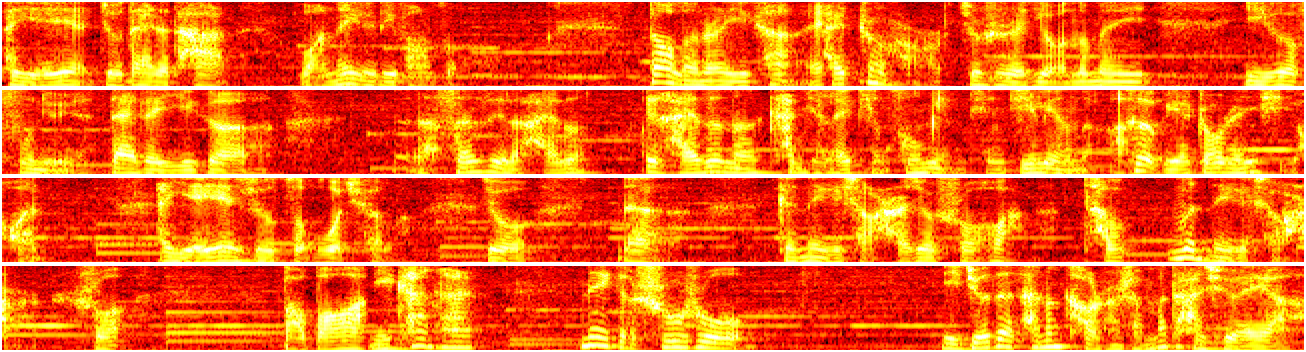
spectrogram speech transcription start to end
他爷爷就带着他往那个地方走。到了那儿一看，哎，还正好就是有那么一个妇女带着一个呃三岁的孩子。这个孩子呢，看起来挺聪明、挺机灵的啊，特别招人喜欢。他爷爷就走过去了，就那。跟那个小孩就说话，他问那个小孩说：“宝宝啊，你看看那个叔叔，你觉得他能考上什么大学呀？”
